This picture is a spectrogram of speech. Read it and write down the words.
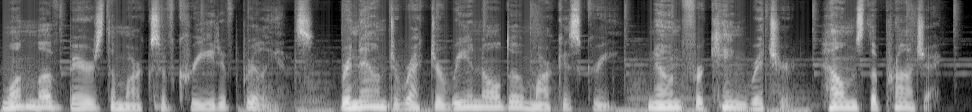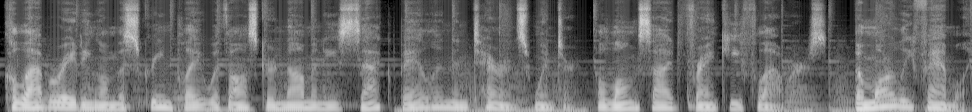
One Love bears the marks of creative brilliance. Renowned director Reinaldo Marcus Green, known for King Richard, helms the project collaborating on the screenplay with Oscar nominees Zach Baylin and Terrence Winter, alongside Frankie Flowers. The Marley family,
